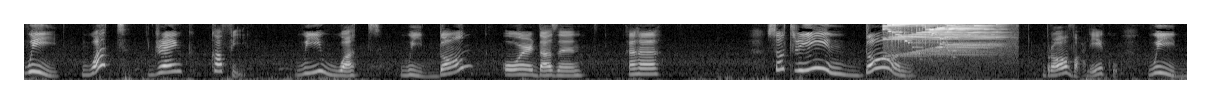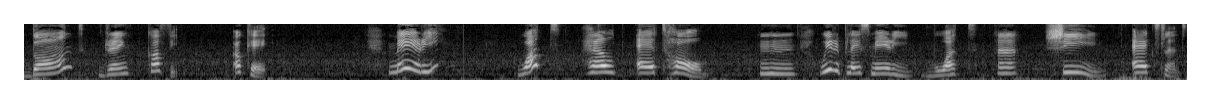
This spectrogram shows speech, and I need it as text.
we what drink coffee we what we don't or doesn't haha شاطرين don't برافو عليكم we don't drink coffee okay Mary what help at home we replace Mary what huh? she excellent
